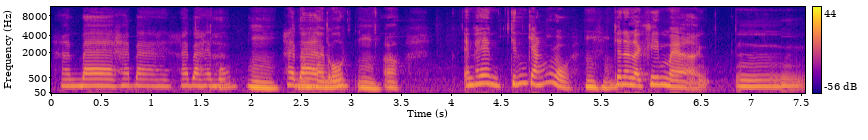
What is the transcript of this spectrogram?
23, 23, 23, 24 ừ, 23 năm 21, tuổi. ừ. Ờ, Em thấy em chín chắn rồi. Ừ. cho nên là khi mà ừm,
